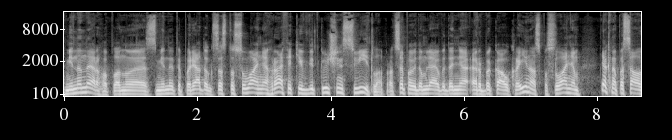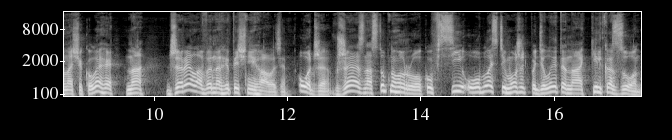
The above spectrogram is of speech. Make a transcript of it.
Міненерго планує змінити порядок застосування графіків відключень світла. Про це повідомляє видання РБК Україна з посиланням, як написали наші колеги, на джерела в енергетичній галузі. Отже, вже з наступного року всі області можуть поділити на кілька зон.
